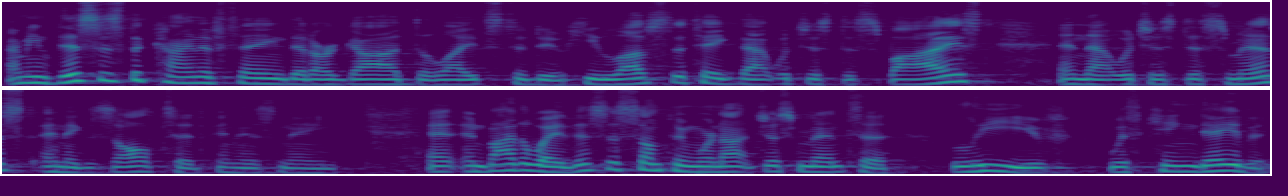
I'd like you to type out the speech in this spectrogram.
I mean, this is the kind of thing that our God delights to do. He loves to take that which is despised and that which is dismissed and exalt it in his name. And, and by the way, this is something we're not just meant to leave with King David.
